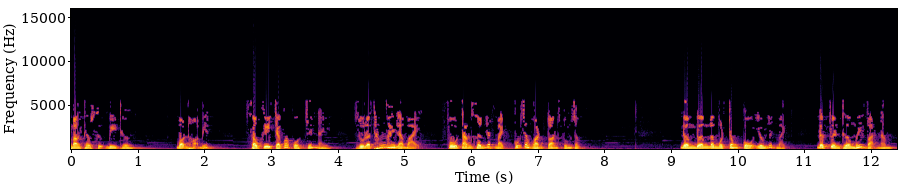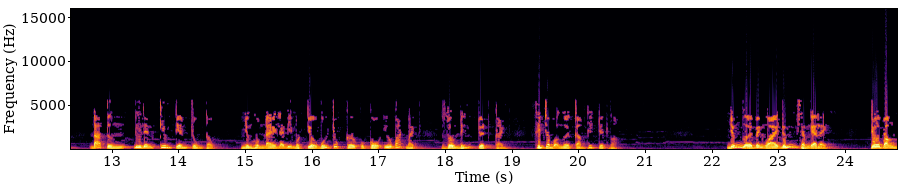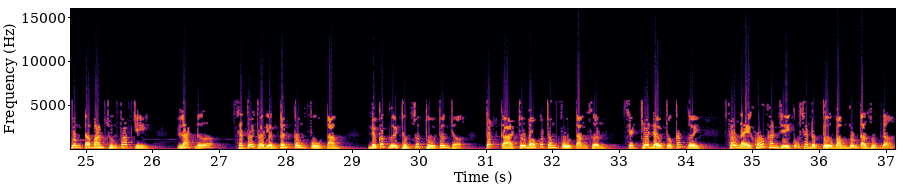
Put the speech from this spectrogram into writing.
Mang theo sự bi thương. Bọn họ biết, Sau khi trải qua cuộc chiến này, Dù là thắng hay là bại, Phù tăng sơn nhất mạch cũng sẽ hoàn toàn xuống dốc. Đường đường là một trong cổ yêu nhất mạch, Được truyền thừa mấy vạn năm, Đã từng đi lên kim tiền trùng tộc, Nhưng hôm nay lại bị một tiểu bối trúc cơ của cổ yêu bát mạch Dồn đến tuyệt cảnh, Khiến cho mọi người cảm thấy tuyệt vọng. Những người bên ngoài đứng xem nghe lệnh Tiểu bằng vương ta ban xuống pháp chỉ, Lát nữa sẽ tới thời điểm tấn công phù tăng. Nếu các người thực xuất thủ tương trợ Tất cả châu báu có trong phù tăng sơn Sẽ chia đều cho các người Sau này khó khăn gì cũng sẽ được tiểu bằng vương ta giúp đỡ.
